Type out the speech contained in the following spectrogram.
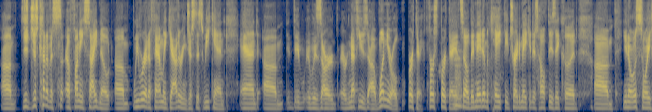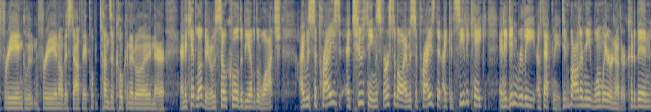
Um, just kind of a, a funny side note. Um, we were at a family gathering just this weekend, and um, it, it, was our, our nephew's uh, one year old birthday, first birthday, and mm. so they made him a cake. They tried to make it as healthy as they could. Um, you know, it was soy free and gluten free and all this stuff. They put tons of coconut oil in there, and the kid loved it. It was so cool to be able to watch. I was surprised at two things. First of all, I was surprised that I could see the cake and it didn't really affect me. It didn't bother me one way or another. It could have been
